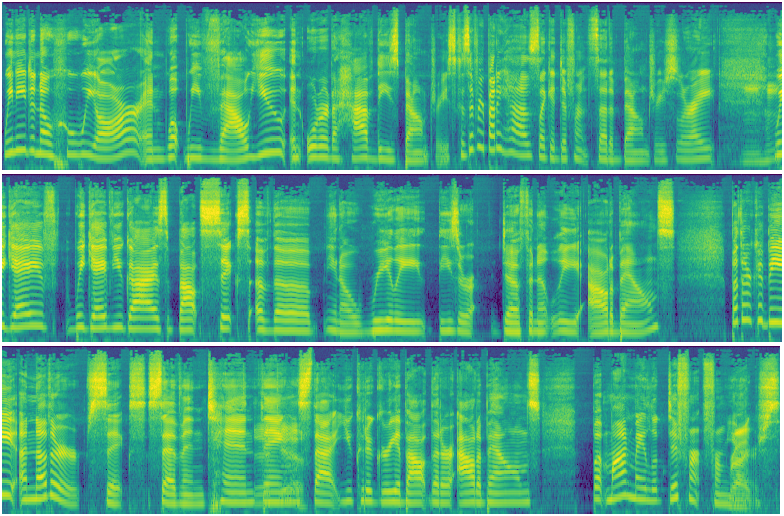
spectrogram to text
we need to know who we are and what we value in order to have these boundaries because everybody has like a different set of boundaries, right? Mm-hmm. We gave we gave you guys about 6 of the, you know, really these are definitely out of bounds. But there could be another six, seven, ten things yeah. that you could agree about that are out of bounds, but mine may look different from Right. yours.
